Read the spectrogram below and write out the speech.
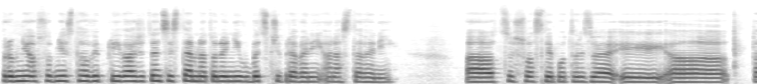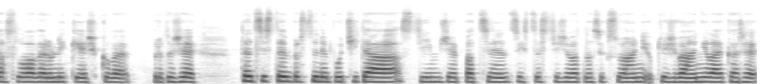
Pro mě osobně z toho vyplývá, že ten systém na to není vůbec připravený a nastavený. Což vlastně potvrzuje i ta slova Veroniky Ješkové, protože ten systém prostě nepočítá s tím, že pacient si chce stěžovat na sexuální obtěžování lékaře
